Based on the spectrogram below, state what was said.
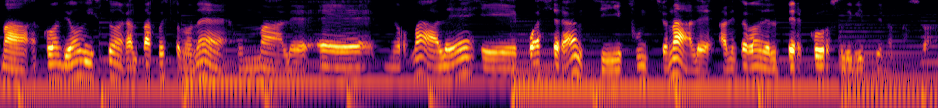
ma come abbiamo visto in realtà questo non è un male, è normale e può essere anzi funzionale all'interno del percorso di vita di una persona.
